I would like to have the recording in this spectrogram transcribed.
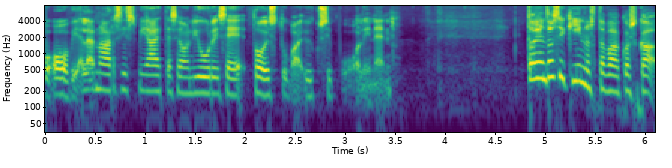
ole vielä narsismia, että se on juuri se toistuva yksipuolinen. Toi on tosi kiinnostavaa, koska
